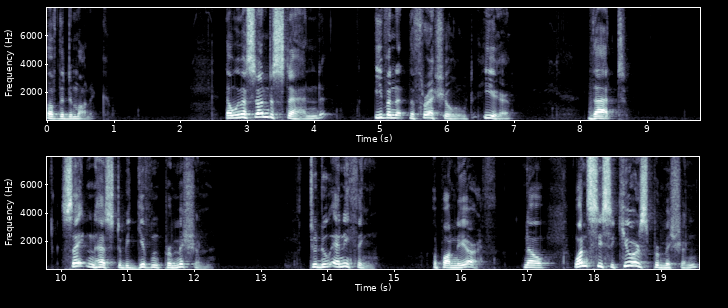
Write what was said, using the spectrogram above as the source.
of the demonic. Now we must understand even at the threshold here, that Satan has to be given permission to do anything upon the earth. Now, once he secures permission,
